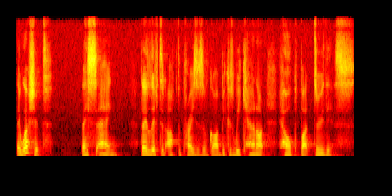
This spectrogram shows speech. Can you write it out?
They worshipped, they sang, they lifted up the praises of God because we cannot help but do this.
